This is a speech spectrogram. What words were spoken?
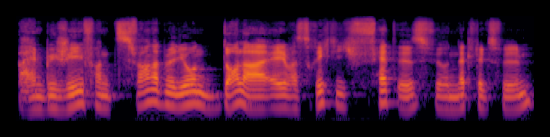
beim Budget von 200 Millionen Dollar, ey, was richtig fett ist für so einen Netflix-Film,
